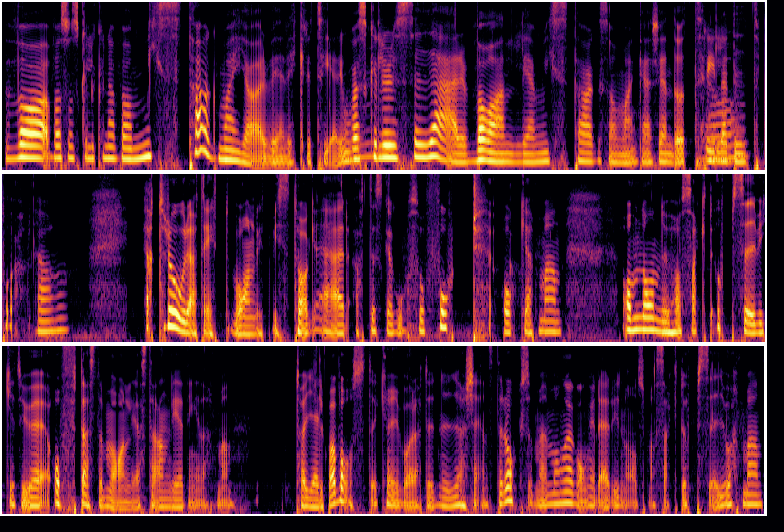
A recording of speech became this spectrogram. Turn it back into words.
vad, vad som skulle kunna vara misstag man gör vid en rekrytering. Mm. Vad skulle du säga är vanliga misstag som man kanske ändå trillar dit på? Ja. Jag tror att ett vanligt misstag är att det ska gå så fort och att man, om någon nu har sagt upp sig, vilket ju är oftast den vanligaste anledningen att man tar hjälp av oss, det kan ju vara att det är nya tjänster också, men många gånger är det ju någon som har sagt upp sig och att man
